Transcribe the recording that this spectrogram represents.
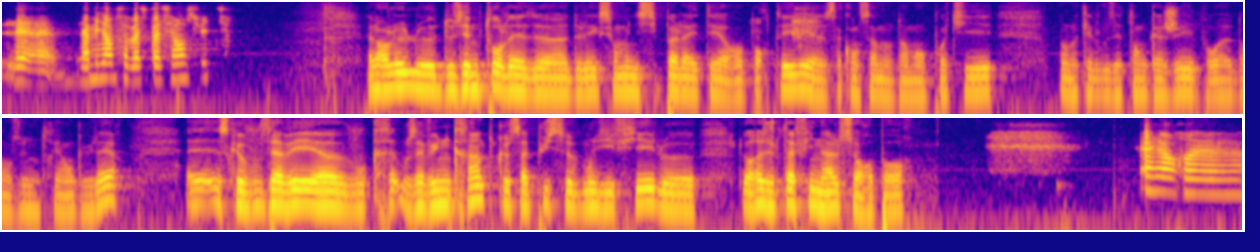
la, manière dont ça va se passer ensuite. Alors le, deuxième tour de, l'élection municipale a été reporté, ça concerne notamment Poitiers, dans lequel vous êtes engagé pour, dans une triangulaire. Est-ce que vous avez, euh, vous, vous, avez une crainte que ça puisse modifier le, le résultat final, ce report? Alors, euh,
